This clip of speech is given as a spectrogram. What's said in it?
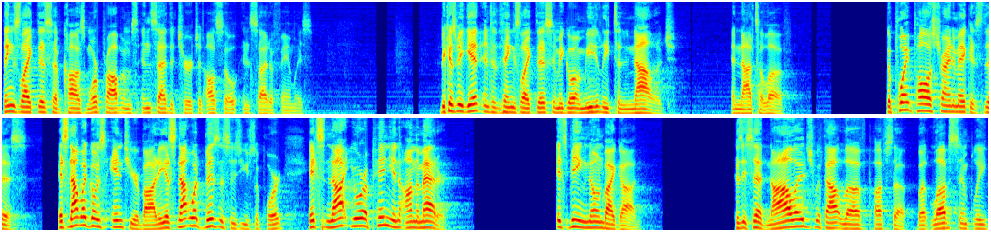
Things like this have caused more problems inside the church and also inside of families. Because we get into things like this and we go immediately to knowledge and not to love. The point Paul is trying to make is this it's not what goes into your body, it's not what businesses you support, it's not your opinion on the matter. It's being known by God. Because he said, knowledge without love puffs up, but love simply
